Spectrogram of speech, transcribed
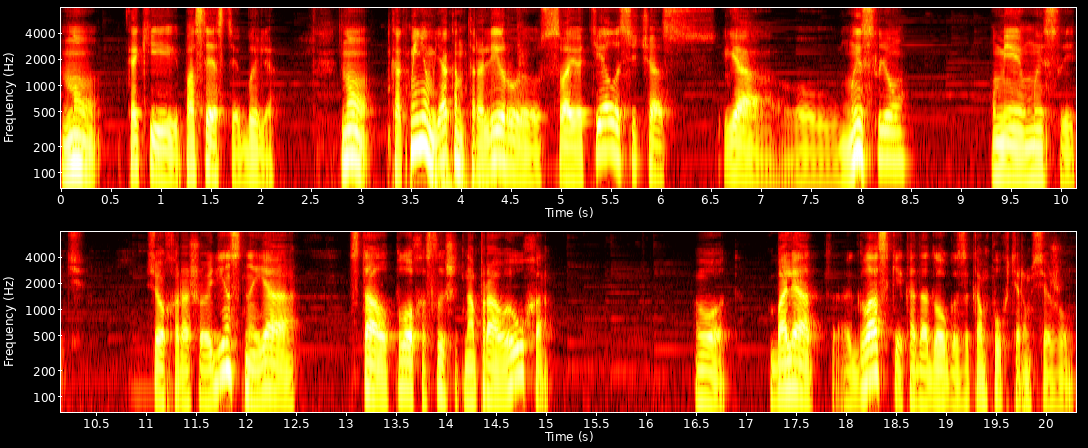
Ну, какие последствия были? Ну, как минимум я контролирую свое тело сейчас. Я мыслю, умею мыслить. Все хорошо. Единственное, я стал плохо слышать на правое ухо. Вот. Болят глазки, когда долго за компьютером сижу.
